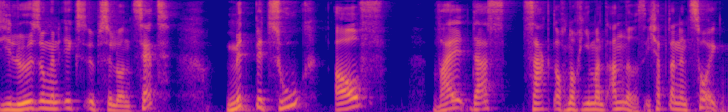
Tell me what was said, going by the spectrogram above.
die Lösungen XYZ mit Bezug auf, weil das sagt auch noch jemand anderes. Ich habe dann einen Zeugen.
